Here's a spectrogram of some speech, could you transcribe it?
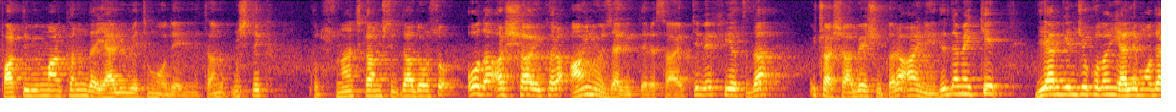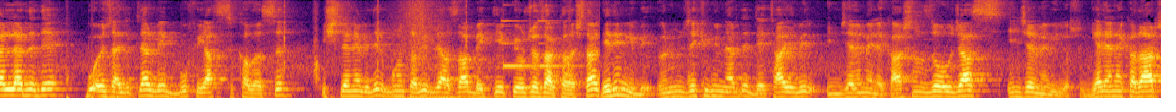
farklı bir markanın da yerli üretim modelini tanıtmıştık. Kutusundan çıkarmıştık daha doğrusu. O da aşağı yukarı aynı özelliklere sahipti ve fiyatı da 3 aşağı 5 yukarı aynıydı. Demek ki diğer gelecek olan yerli modellerde de bu özellikler ve bu fiyat skalası işlenebilir. Bunu tabi biraz daha bekleyip göreceğiz arkadaşlar. Dediğim gibi önümüzdeki günlerde detaylı bir incelemeyle karşınızda olacağız. İnceleme videosu gelene kadar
